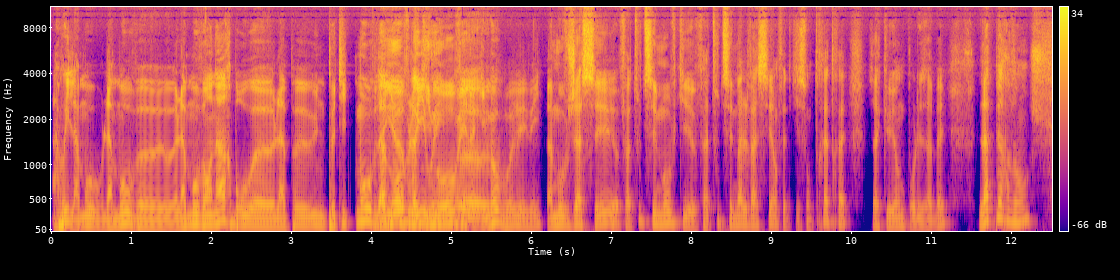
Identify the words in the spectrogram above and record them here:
Ah oui, la mauve, la mauve, euh, la mauve en arbre ou euh, la une petite mauve La d'ailleurs. mauve, la oui, guimauve, oui, la euh, guimauve, la mauve jassée, enfin toutes ces mauves qui, enfin toutes ces malvacées en fait qui sont très très accueillantes pour les abeilles. La pervenche,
